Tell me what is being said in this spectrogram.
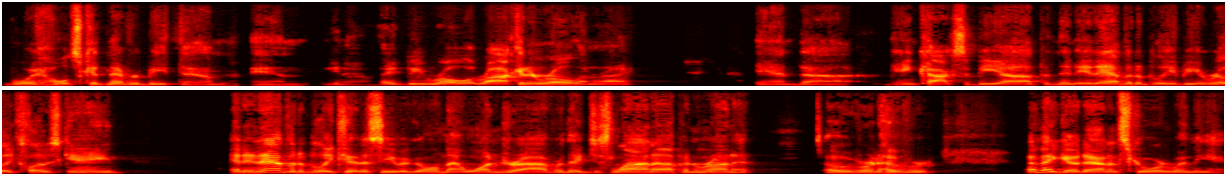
boy, Holtz could never beat them. And, you know, they'd be rolling, rocking and rolling, right? And uh, Gamecocks would be up. And then inevitably it'd be a really close game and inevitably, Tennessee would go on that one drive where they'd just line up and run it over and over. And they go down and score and win the game.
